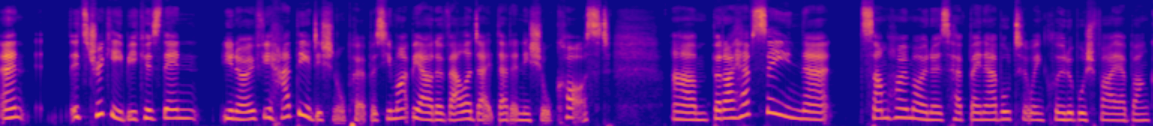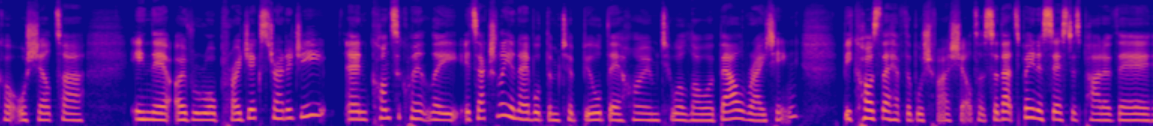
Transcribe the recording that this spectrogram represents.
And it's tricky because then you know if you had the additional purpose you might be able to validate that initial cost. Um, but I have seen that some homeowners have been able to include a bushfire bunker or shelter in their overall project strategy, and consequently, it's actually enabled them to build their home to a lower BAL rating because they have the bushfire shelter. So that's been assessed as part of their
